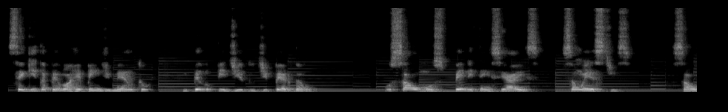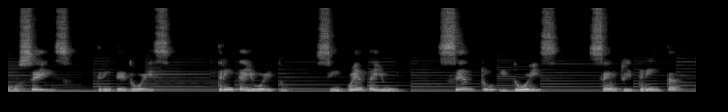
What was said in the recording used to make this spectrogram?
seguida pelo arrependimento e pelo pedido de perdão. Os salmos penitenciais são estes: Salmo 6, 32, 38, 51, 102, 130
